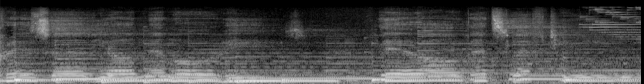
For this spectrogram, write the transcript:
Preserve your memories, they're all that's left you.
